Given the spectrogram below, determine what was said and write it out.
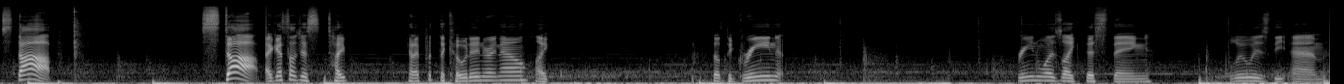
Stop! Stop! I guess I'll just type... Can I put the code in right now? Like... So the green... Green was like this thing. Blue is the M.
